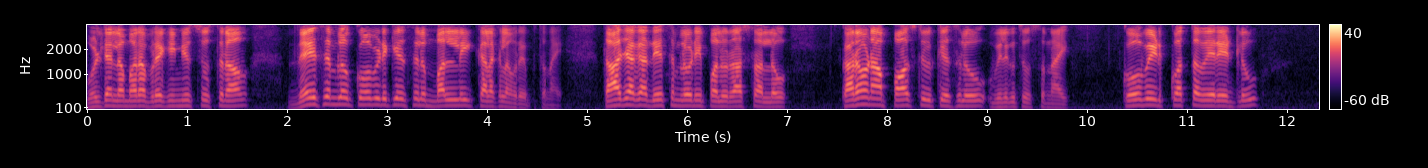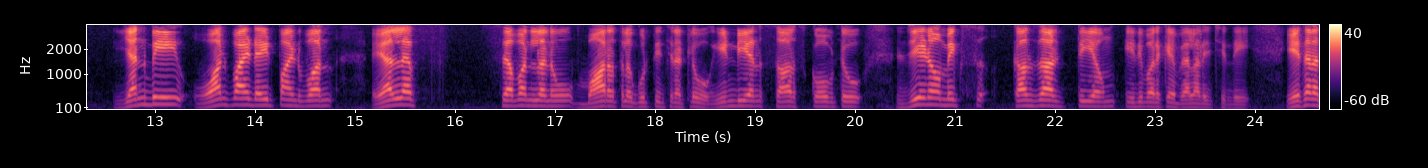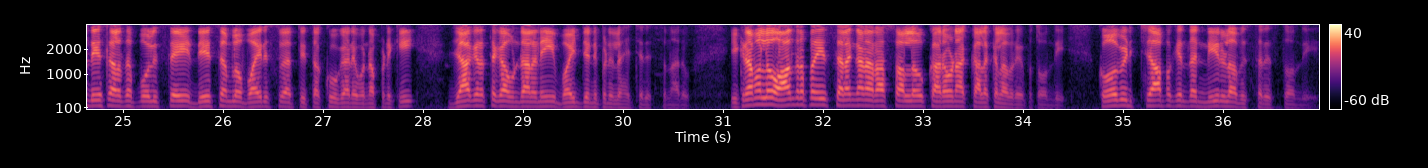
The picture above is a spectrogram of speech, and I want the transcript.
బులెటిన్లో మరో breaking news చూస్తున్నాం. దేశంలో కోవిడ్ కేసులు మళ్ళీ కలకలం రేపుతున్నాయి. తాజాగా దేశంలోని పలు రాష్ట్రాల్లో కరోనా పాజిటివ్ కేసులు వెలుగు చూస్తున్నాయి. కోవిడ్ కొత్త వేరియంట్లు NB one point eight point one LF సెవెన్లను భారత్లో గుర్తించినట్లు Indian SARS CoV two genomics consortium ఇదివరకే వెల్లడించింది. ఇతర దేశాలతో పోలిస్తే దేశంలో వైరస్ వ్యాప్తి తక్కువగానే ఉన్నప్పటికీ జాగ్రత్తగా ఉండాలని వైద్య నిపుణులు హెచ్చరిస్తున్నారు. ఈ క్రమంలో ఆంధ్రప్రదేశ్ తెలంగాణ రాష్ట్రాల్లో కరోనా కలకలం రేపుతోంది. కోవిడ్ చాప కింద నీరులా విస్తరిస్తోంది.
